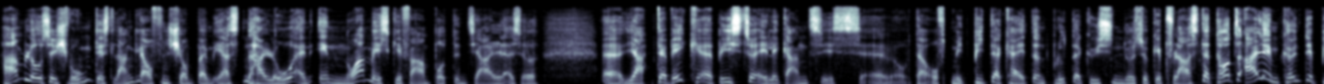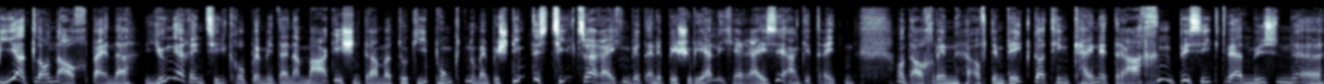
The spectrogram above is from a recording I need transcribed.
harmlose Schwung des Langlaufens schon beim ersten Hallo ein enormes Gefahrenpotenzial, also äh, ja, der Weg äh, bis zur Eleganz ist da oft mit Bitterkeit und Blutergüssen nur so gepflastert. Trotz allem könnte Biathlon auch bei einer jüngeren Zielgruppe mit einer magischen Dramaturgiepunkten, um ein bestimmtes Ziel zu erreichen, wird eine beschwerliche Reise angetreten. Und auch wenn auf dem Weg dorthin keine Drachen besiegt werden müssen, äh,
